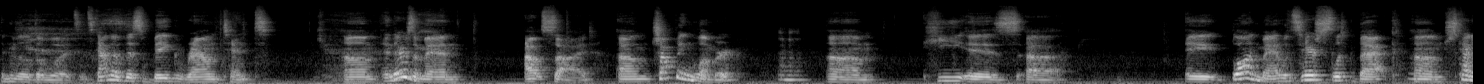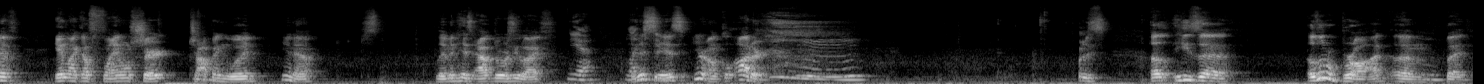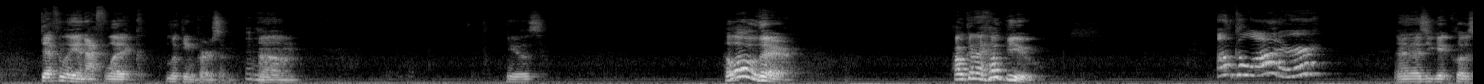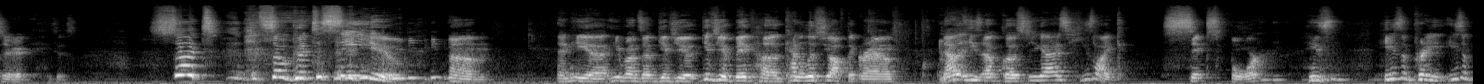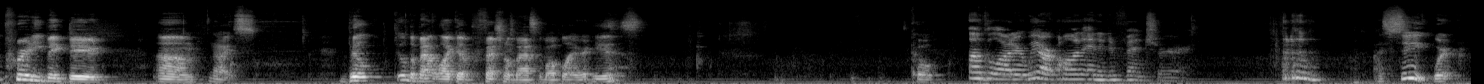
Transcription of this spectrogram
in the middle of the woods. It's kind of this big round tent, um, and there's a man outside um, chopping lumber. Um, he is uh, a blonde man with his hair slicked back, um, just kind of in like a flannel shirt, chopping wood. You know, just living his outdoorsy life. Yeah. And this is your Uncle Otter. He's a, he's a, a little broad, um, but definitely an athletic looking person. Um, he goes, Hello there! How can I help you? Uncle Otter. And as you get closer, he says, Soot! It's so good to see you! Um, and he uh, he runs up, gives you gives you a big hug, kind of lifts you off the ground. Now that he's up close to you guys, he's like six four. He's he's a pretty he's a pretty big dude. Um, Nice. built built about like a professional basketball player. He is. Cool. Uncle Otter, we are on an adventure. I see. Where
